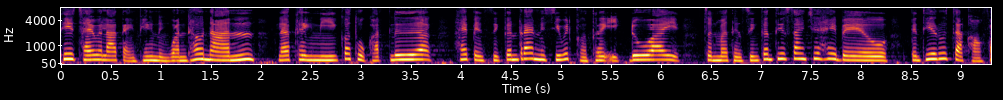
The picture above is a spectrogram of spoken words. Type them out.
ที่ใช้เวลาแต่งเพียงหนึ่งวันเท่านั้น และเพลงนี้ก็ถูกคัดเลือก ให้เป็นซิงเกิลแรกในชีวิตของเธออีกด้วย จนมาถึงซิงเกิลที่สร้างชื่อให้เบลเป็นที่รู้จักของแฟ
